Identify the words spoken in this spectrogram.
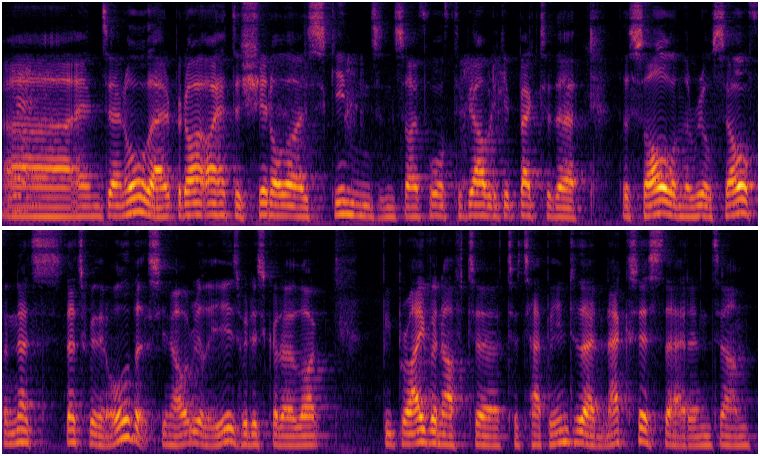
Uh, and and all that, but I, I had to shed all those skins and so forth to be able to get back to the the soul and the real self, and that's that's within all of us, you know. It really is. We just got to like be brave enough to, to tap into that and access that. And um,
